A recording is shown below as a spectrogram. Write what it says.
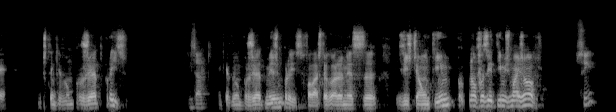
é. Mas tem que haver um projeto para isso. Exato. Tem que haver um projeto mesmo para isso. Falaste agora nesse. Existe já um time, porque não fazer times mais novos? Sim,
